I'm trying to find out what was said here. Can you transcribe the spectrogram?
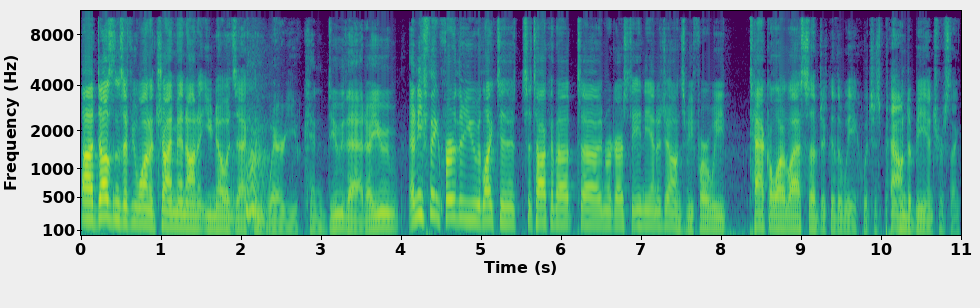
uh, dozens, if you want to chime in on it, you know exactly where you can do that. Are you anything further you would like to to talk about uh, in regards to Indiana Jones before we tackle our last subject of the week, which is bound to be interesting?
